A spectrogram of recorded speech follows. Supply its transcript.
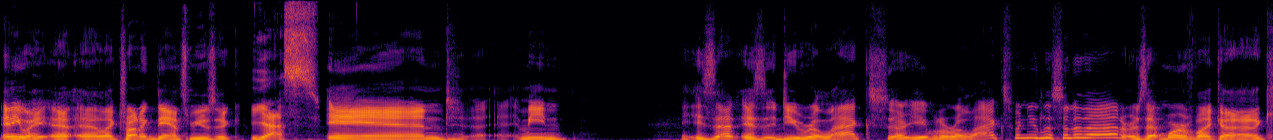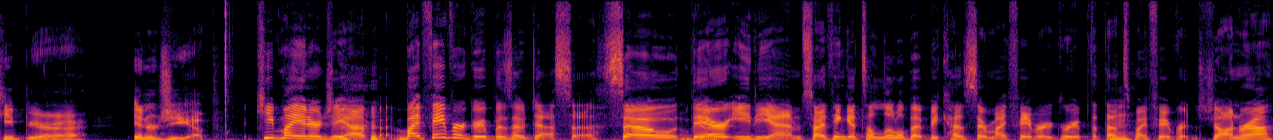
anyway, uh, electronic dance music, Yes. and uh, I mean, is that is do you relax? Are you able to relax when you listen to that, or is that more of like a keep your energy up? Keep my energy up. my favorite group is ODESZA. So they're EDM. So I think it's a little bit because they're my favorite group that that's hmm. my favorite genre.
